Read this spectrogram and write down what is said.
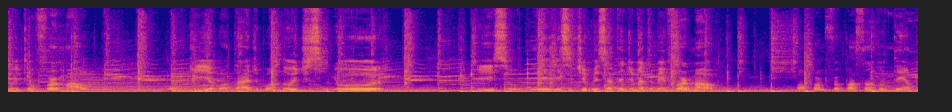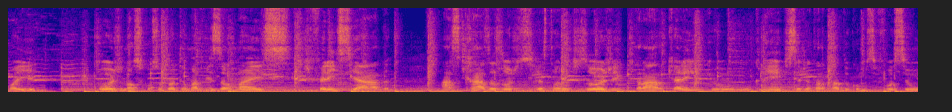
muito formal. Bom dia, boa tarde, boa noite, senhor. Isso, esse tipo, esse atendimento é bem formal. Conforme foi passando o tempo aí, hoje o nosso consultor tem uma visão mais diferenciada as casas hoje, os restaurantes hoje querem que o, o, cliente seja tratado como se fosse um,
